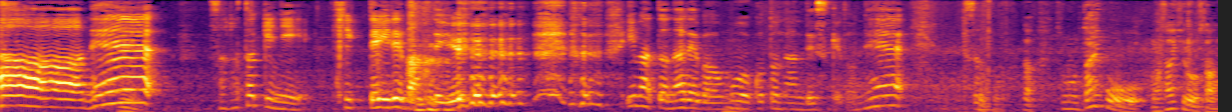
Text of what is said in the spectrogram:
ああねえ、その時に知っていればっていう。今となれば思うことなんですけどね、そう。だその大悟正弘さんっ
